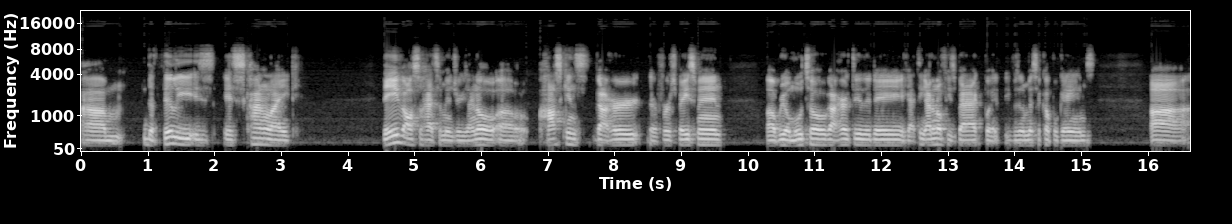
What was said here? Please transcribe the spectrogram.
um, the Philly is is kind of like they've also had some injuries. I know uh, Hoskins got hurt, their first baseman. Uh, Realmuto got hurt the other day. I think I don't know if he's back, but he was gonna miss a couple games. Uh,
